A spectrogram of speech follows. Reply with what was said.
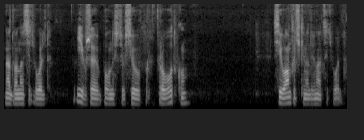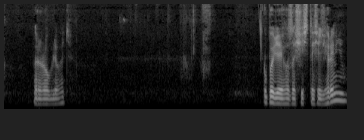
на 12 вольт. І вже повністю всю проводку, всі лампочки на 12 вольт перероблювати. Купив я його за 6 тисяч гривень.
